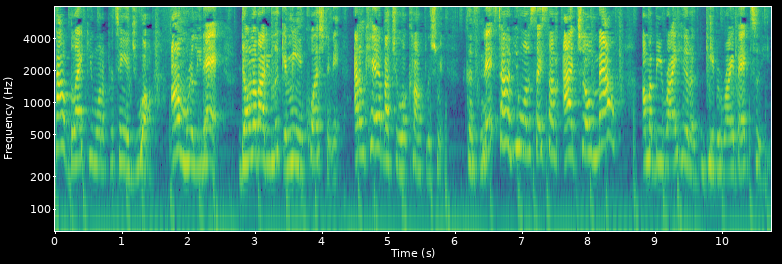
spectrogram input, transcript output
how black you want to pretend you are. I'm really that. don't nobody look at me and question it. I don't care about your accomplishment. Because next time you want to say something out your mouth, I'm going to be right here to give it right back to you.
